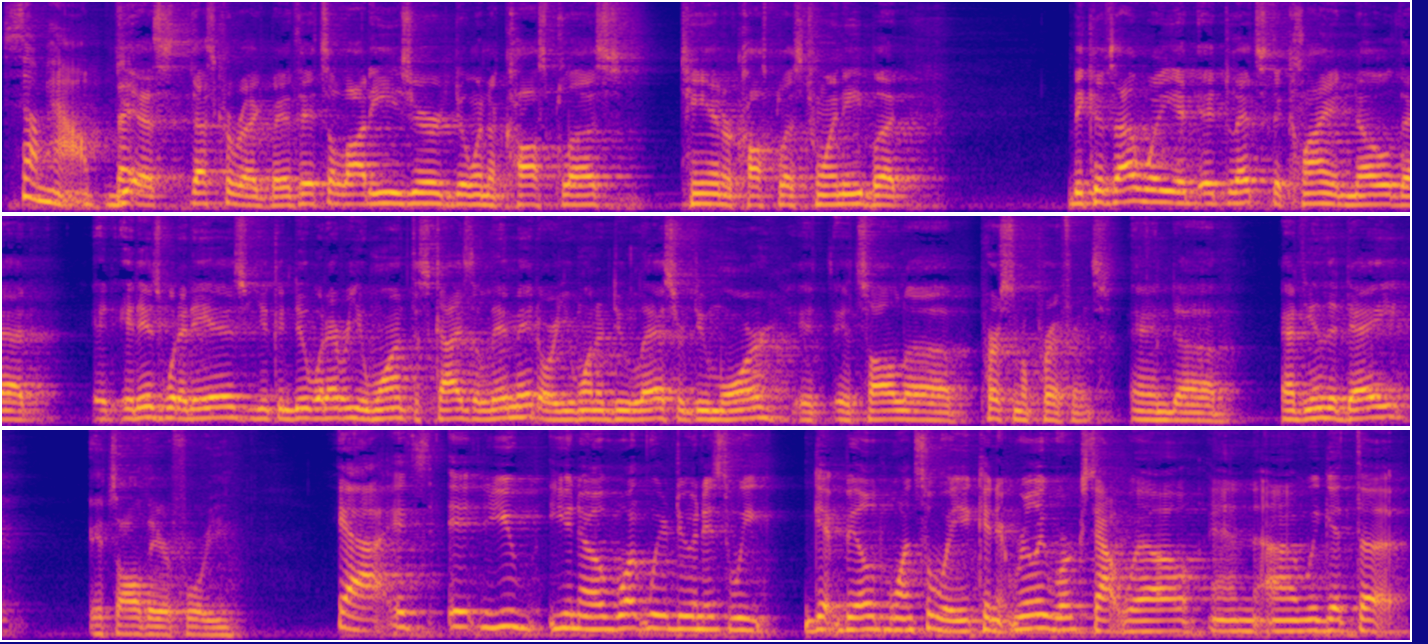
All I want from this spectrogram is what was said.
somehow. But, yes, that's correct, Beth. It's a lot easier doing a cost plus ten or cost plus twenty, but because that way it, it lets the client know that it, it is what it is. You can do whatever you want. The sky's the limit, or you want to do less or do more. It, it's all a personal preference. And uh, at the end of the day, it's all there for you. Yeah, it's it. You you know what we're doing is we get billed once a week, and it really works out well. And uh, we get the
